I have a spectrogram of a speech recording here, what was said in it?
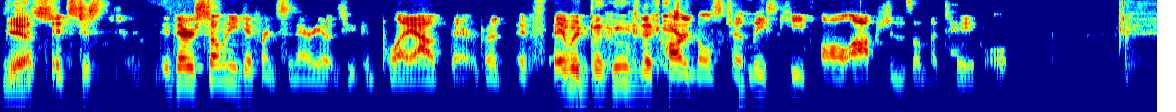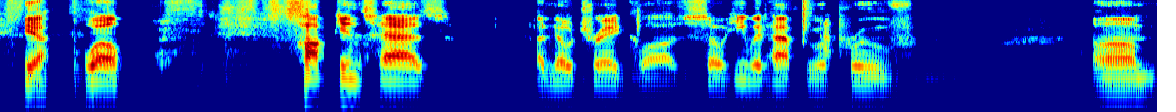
Yes. it's just there's so many different scenarios you could play out there. But if it would behoove the Cardinals to at least keep all options on the table. Yeah, well, Hopkins has a no trade clause, so he would have to approve um,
